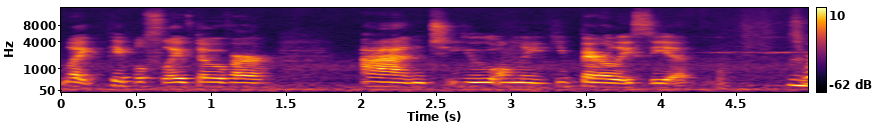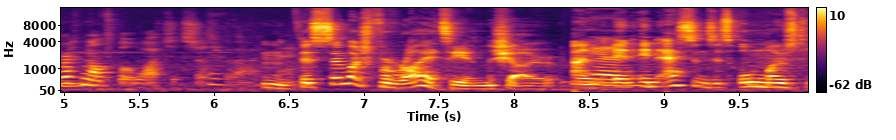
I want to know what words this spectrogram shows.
like, people slaved over, and you only you barely see it. It's worth multiple watches just for that. Mm. There's so much variety in the show, and Yeah. in, in essence, it's almost,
